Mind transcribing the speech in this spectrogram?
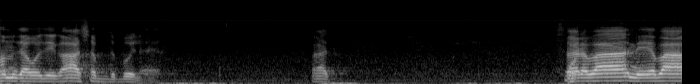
સમજાવો જોઈએ કે આ શબ્દ બોલાય સર્વા નેવા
